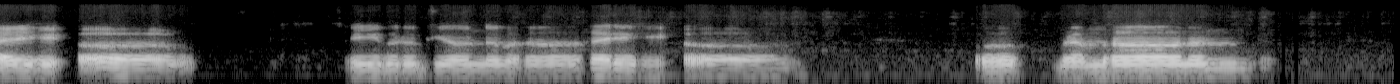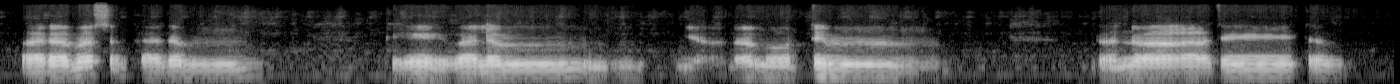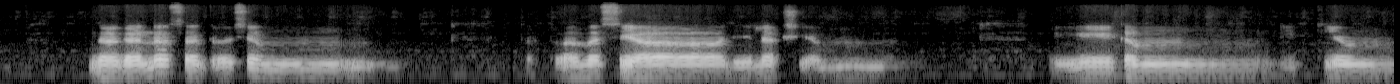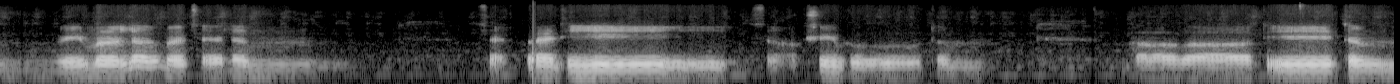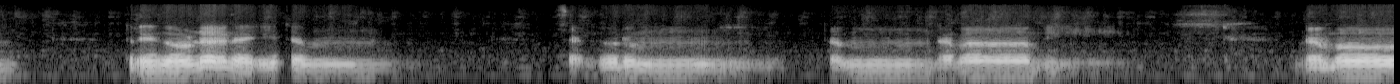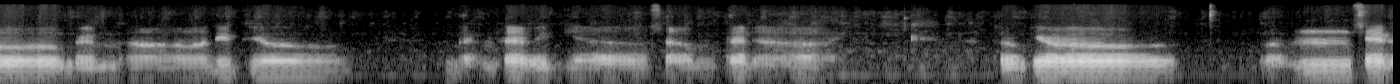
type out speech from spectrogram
हरिः ॐ श्रीगुरुभ्यो नमः। हरिः ॐ। ॐ ब्रह्मानन्द परमसुखदम् केवलं ज्ञानमूर्तिम् सदृशम्। त्वमस्यादिलक्ष्यम् एकं नित्यं साक्षीभूत भावातीत साक्षिभूतं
